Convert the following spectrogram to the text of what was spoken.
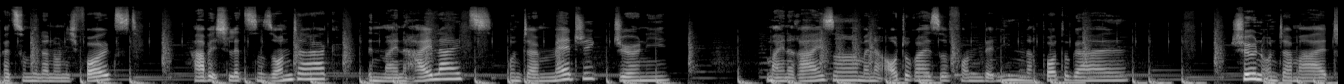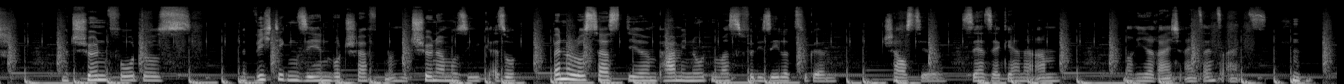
Falls du mir da noch nicht folgst, habe ich letzten Sonntag in meinen Highlights unter Magic Journey meine Reise, meine Autoreise von Berlin nach Portugal schön untermalt mit schönen Fotos, mit wichtigen Seelenbotschaften und mit schöner Musik. Also, wenn du Lust hast, dir ein paar Minuten was für die Seele zu gönnen, schau es dir sehr, sehr gerne an. Maria Reich 111.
